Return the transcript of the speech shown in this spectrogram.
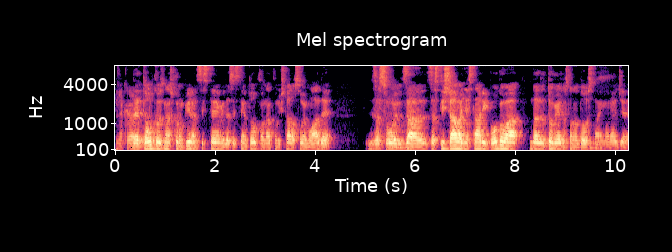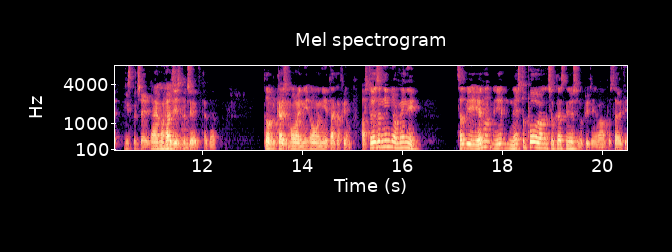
Na kraju. Da je toliko, znaš, korumpiran sistem i da se sistem toliko onako uništava svoje mlade za, svoj, za, za stišavanje starih bogova, da je do toga jednostavno dosta, ajmo rađe, Ispočetka. ajmo rađe iz početka, da. Dobro, kažem, ovo, je, ovo nije takav film. A što je zanimljivo meni, Sad bi jedno, jed- nešto po onda ćemo kasnije još jedno pitanje vama postaviti.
